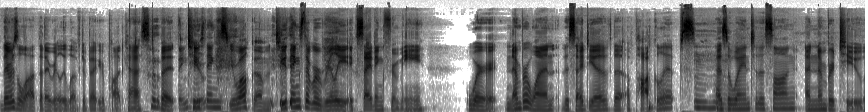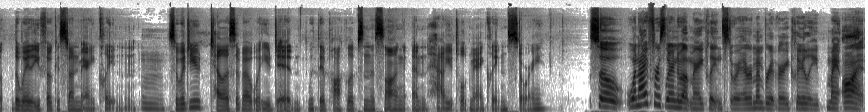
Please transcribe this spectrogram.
there was a lot that I really loved about your podcast, but two you. things, you're welcome. two things that were really exciting for me were number one, this idea of the apocalypse mm-hmm. as a way into the song, and number two, the way that you focused on Merry Clayton. Mm. So, would you tell us about what you did with the apocalypse in this song and how you told Merry Clayton's story? So, when I first learned about Merry Clayton's story, I remember it very clearly. My aunt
